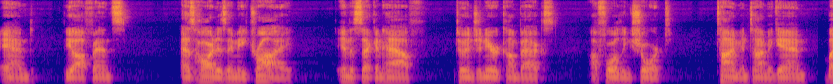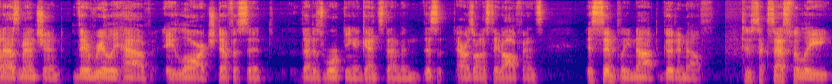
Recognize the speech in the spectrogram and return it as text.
And the offense, as hard as they may try in the second half to engineer comebacks, are falling short time and time again. But as mentioned, they really have a large deficit that is working against them. And this Arizona State offense is simply not good enough to successfully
